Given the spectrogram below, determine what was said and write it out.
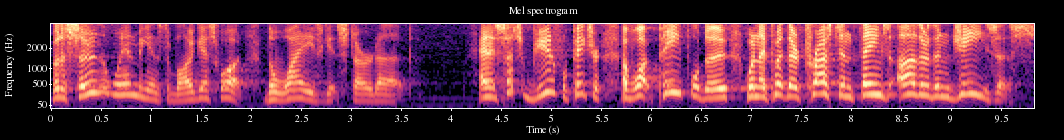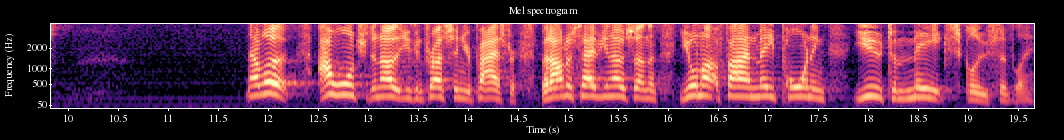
But as soon as the wind begins to blow, guess what? The waves get stirred up. And it's such a beautiful picture of what people do when they put their trust in things other than Jesus. Now, look, I want you to know that you can trust in your pastor, but I'll just have you know something. You'll not find me pointing you to me exclusively.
